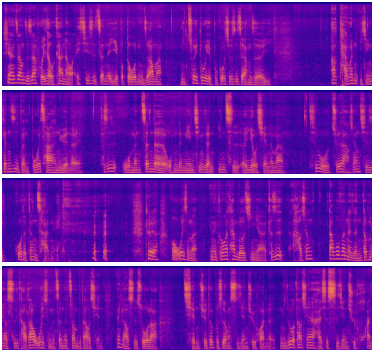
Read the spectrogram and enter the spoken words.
现在这样子再回头看哦，哎，其实真的也不多，你知道吗？你最多也不过就是这样子而已。啊，台湾已经跟日本不会差很远了。可是我们真的，我们的年轻人因此而有钱了吗？其实我觉得好像其实过得更惨呢。对啊，哦，为什么？因为跟我谈不起呀。可是好像大部分的人都没有思考到为什么真的赚不到钱。因为老实说啦，钱绝对不是用时间去换的。你如果到现在还是时间去换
